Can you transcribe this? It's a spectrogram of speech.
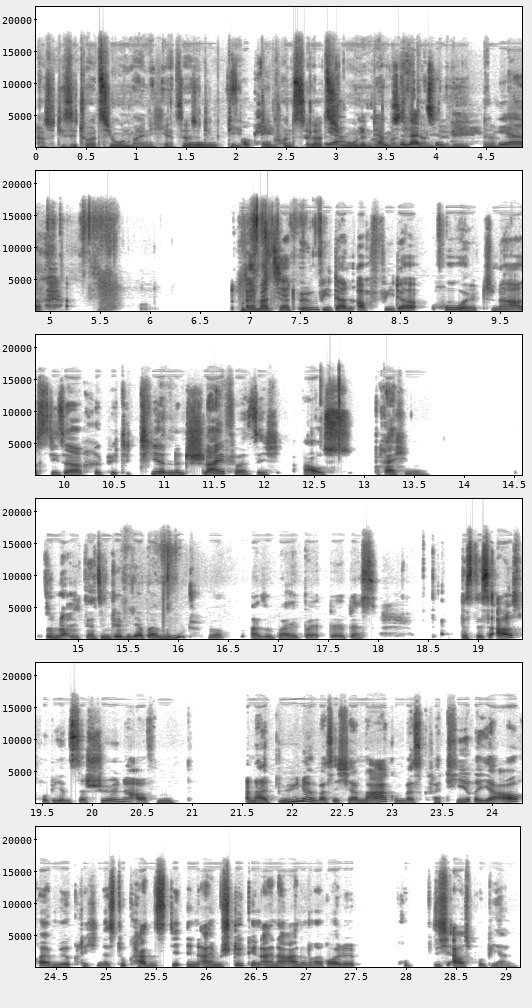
Also die Situation meine ich jetzt, also die, Mhm, die, okay. die Konstellation, Ja, die in der man sich dann Konstellation. bewegt. Ne? Ja. Weil man es halt irgendwie dann auch wiederholt, ne? Aus dieser repetitierenden Schleife sich rausbrechen. So, da sind wir wieder beim Mut, ne? Also bei, bei das, das des Ausprobierens, das Schöne auf dem, an einer Bühne, was ich ja mag und was Quartiere ja auch ermöglichen, ist, du kannst in einem Stück, in einer anderen Rolle dich ausprobieren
